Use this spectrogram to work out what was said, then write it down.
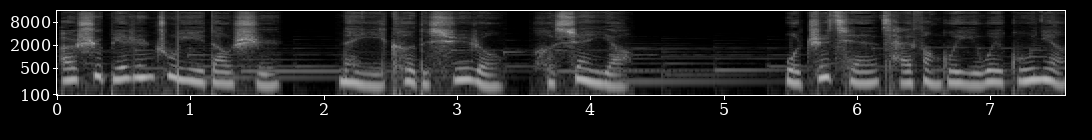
而是别人注意到时那一刻的虚荣和炫耀。我之前采访过一位姑娘，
